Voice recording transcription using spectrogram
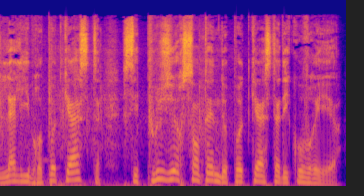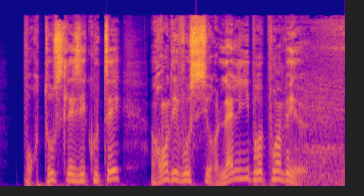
La Libre Podcast, c'est plusieurs centaines de podcasts à découvrir. Pour tous les écouter, rendez-vous sur lalibre.be.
